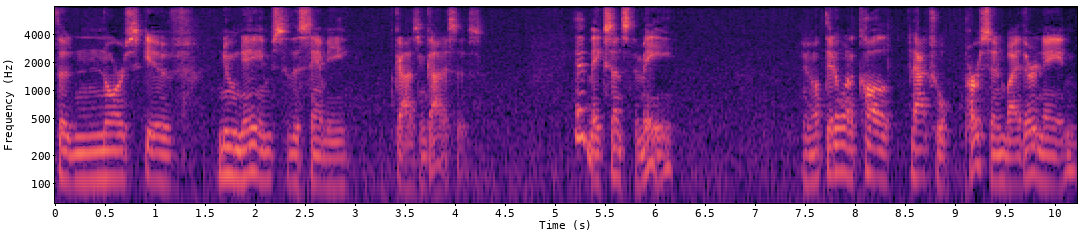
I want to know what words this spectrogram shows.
the Norse give new names to the Sami gods and goddesses? It makes sense to me. You know, if they don't want to call an actual person by their name,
